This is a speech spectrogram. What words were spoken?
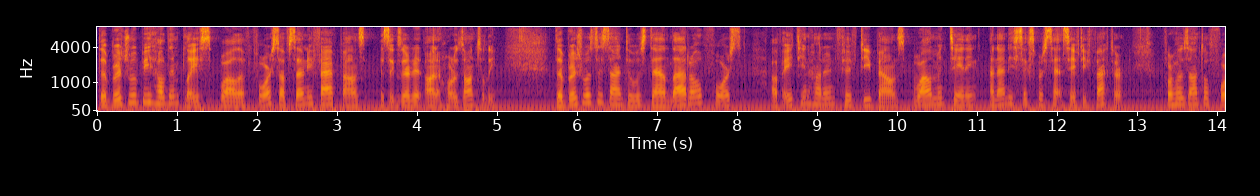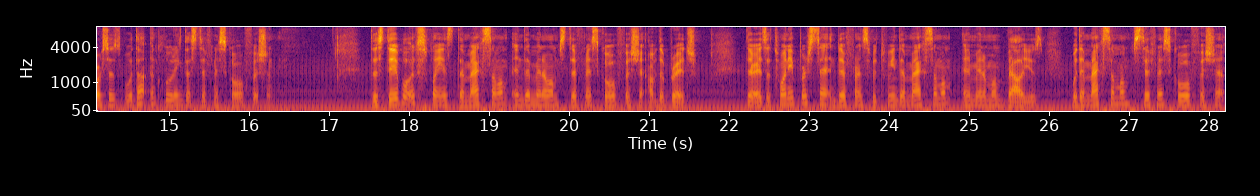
The bridge will be held in place while a force of 75 pounds is exerted on it horizontally. The bridge was designed to withstand lateral force of 1850 pounds while maintaining a 96% safety factor for horizontal forces without including the stiffness coefficient. This table explains the maximum and the minimum stiffness coefficient of the bridge. There is a 20% difference between the maximum and minimum values with a maximum stiffness coefficient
